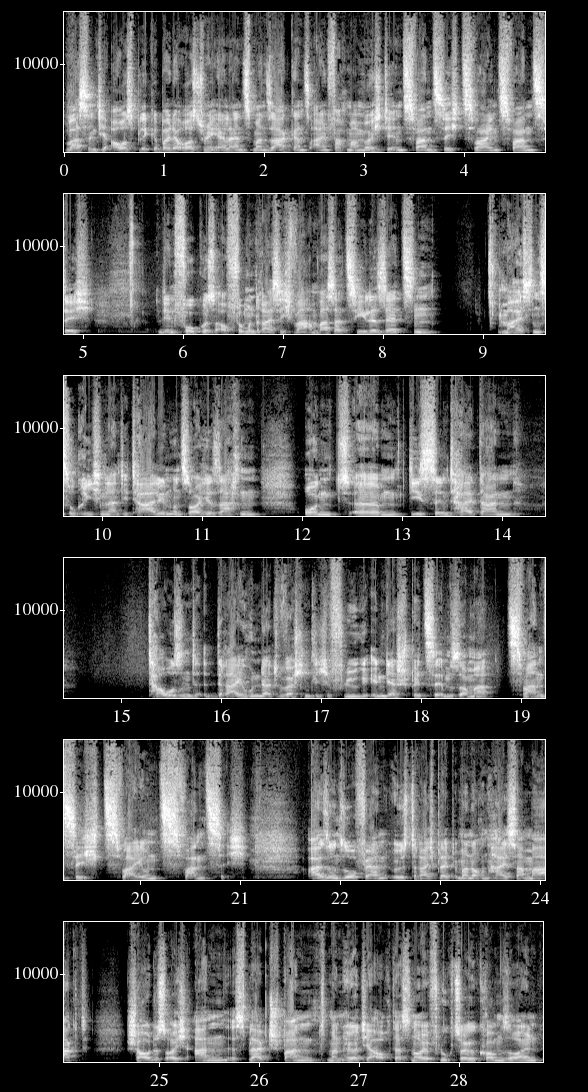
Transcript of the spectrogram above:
Was sind die Ausblicke bei der Austrian Airlines? Man sagt ganz einfach, man möchte in 2022 den Fokus auf 35 Warmwasserziele setzen, meistens so Griechenland, Italien und solche Sachen. Und ähm, dies sind halt dann 1300 wöchentliche Flüge in der Spitze im Sommer 2022. Also insofern, Österreich bleibt immer noch ein heißer Markt. Schaut es euch an, es bleibt spannend. Man hört ja auch, dass neue Flugzeuge kommen sollen.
